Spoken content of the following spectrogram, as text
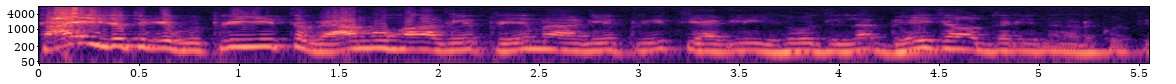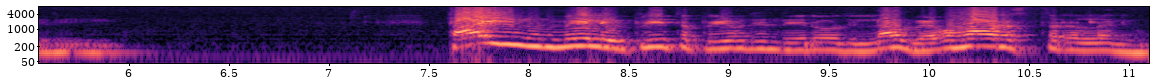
ತಾಯಿ ಜೊತೆಗೆ ವಿಪರೀತ ವ್ಯಾಮೋಹ ಆಗಲಿ, ಪ್ರೇಮ ಆಗಲಿ, ಪ್ರೀತಿ ಆಗಲಿ ಇರೋದಿಲ್ಲ. ಬೇಜವಾಬ್ದಾರಿಯಿಂದ ನಡ್ಕೋತೀರಿ. ತಾಯಿ ಮೇಲೆ ವಿಪರೀತ ಪ್ರೇಮದಿಂದ ಇರೋದಿಲ್ಲ, ವ್ಯವಹಾರಸ್ಥರಲ್ಲ ನೀವು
